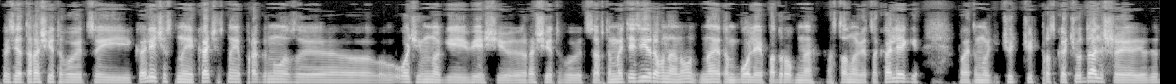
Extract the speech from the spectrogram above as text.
То есть это рассчитываются и количественные, и качественные прогнозы. Очень многие вещи рассчитываются автоматизированно, но на этом более подробно остановятся коллеги. Поэтому чуть-чуть проскочу дальше.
